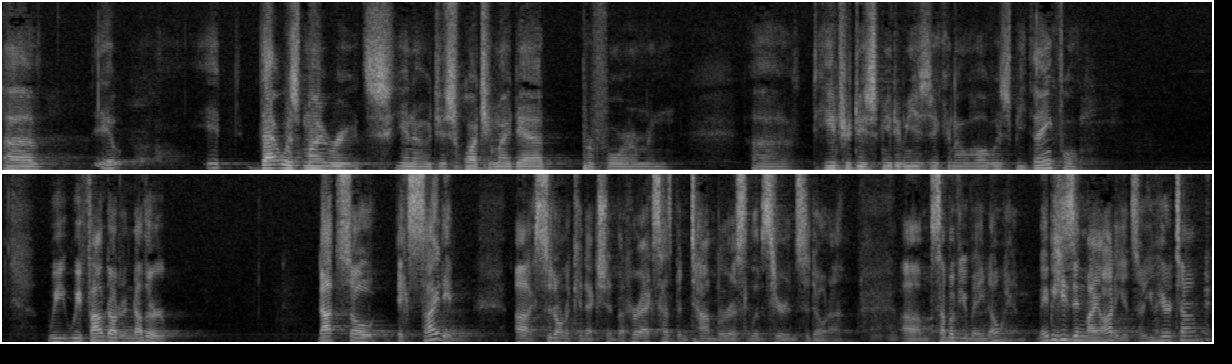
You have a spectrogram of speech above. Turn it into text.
uh, it it that was my roots. You know, just watching my dad perform, and uh, he introduced me to music, and I'll always be thankful. We, we found out another not so exciting uh, Sedona connection, but her ex husband Tom Burris lives here in Sedona. Um, some of you may know him. Maybe he's in my audience. Are you here, Tom?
